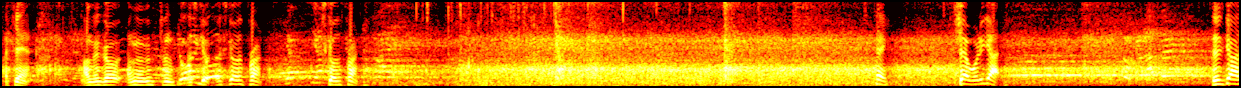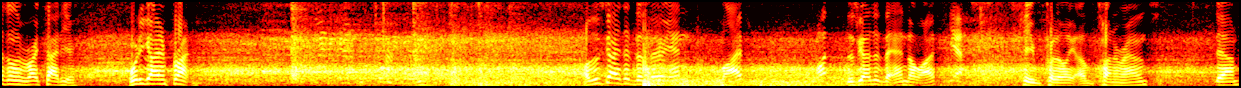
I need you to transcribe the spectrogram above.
I can't. I'm gonna go. I'm gonna go. From, let's go. Let's go to the front. Let's go to the front. Hey, Chef, what do you got? This guy's on the right side here. What do you got in front? Oh, those guys at the very end live? What? Those guys at the end alive? Yeah. Can you put like a ton of rounds down?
